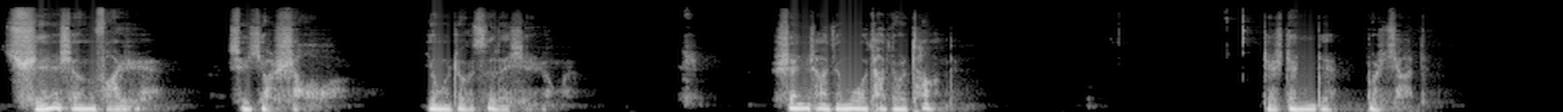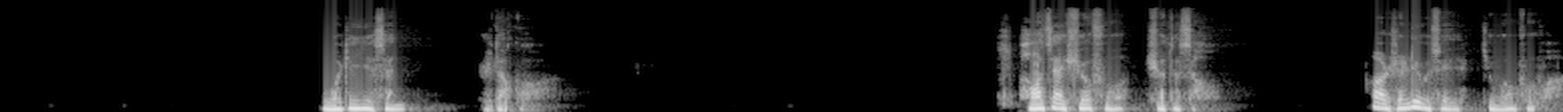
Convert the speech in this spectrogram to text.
全身发热，所以叫烧啊，用这个字来形容啊。身上就摸它都是烫的，这是真的，不是假的。我这一生遇到过，好在学佛学得早，二十六岁就闻佛法，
